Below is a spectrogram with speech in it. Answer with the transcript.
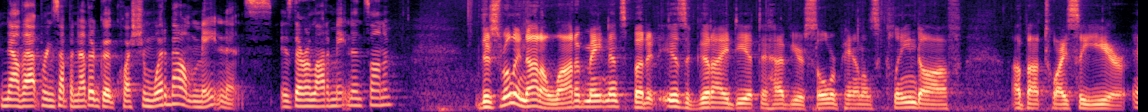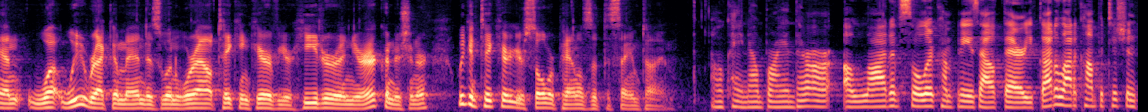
Now, that brings up another good question. What about maintenance? Is there a lot of maintenance on them? There's really not a lot of maintenance, but it is a good idea to have your solar panels cleaned off about twice a year. And what we recommend is when we're out taking care of your heater and your air conditioner, we can take care of your solar panels at the same time. Okay, now, Brian, there are a lot of solar companies out there. You've got a lot of competition.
